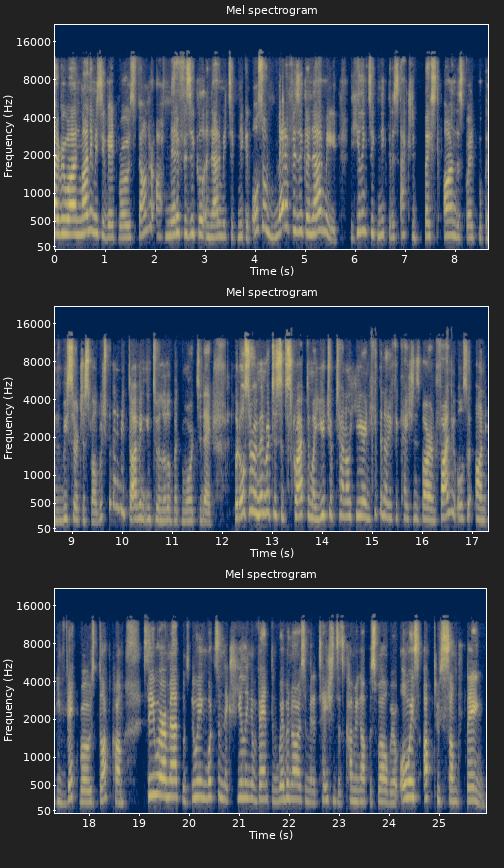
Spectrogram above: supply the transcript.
Hi, everyone. My name is Yvette Rose, founder of Metaphysical Anatomy Technique and also Metaphysical Anatomy, the healing technique that is actually based on this great book and research as well, which we're going to be diving into a little bit more today. But also remember to subscribe to my YouTube channel here and hit the notifications bar and find me also on YvetteRose.com. See where I'm at, what's doing, what's the next healing event and webinars and meditations that's coming up as well. We're always up to something.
